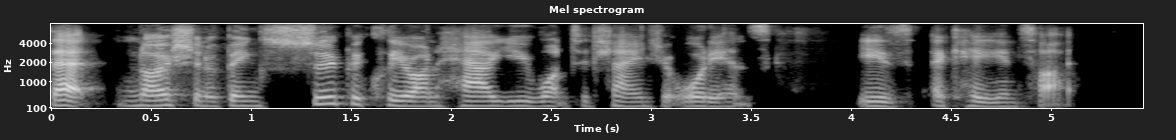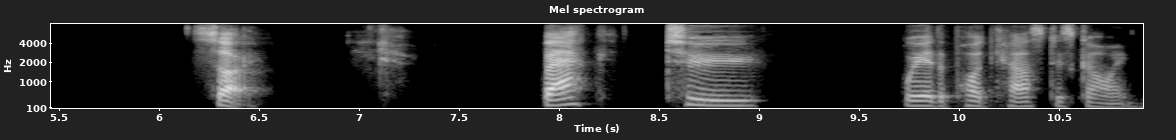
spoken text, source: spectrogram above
that notion of being super clear on how you want to change your audience is a key insight. So, back to where the podcast is going.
